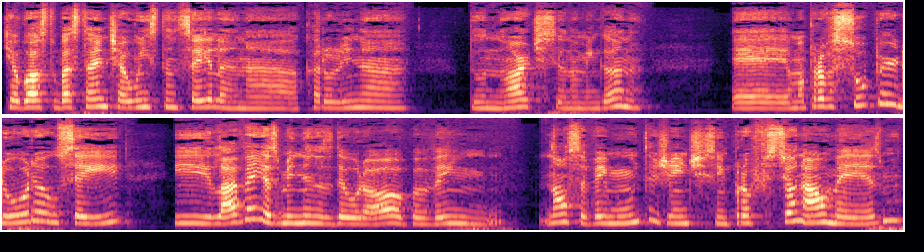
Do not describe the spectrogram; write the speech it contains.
que eu gosto bastante é Winston-Salem, na Carolina do Norte, se eu não me engano. É uma prova super dura, UCI, e lá vem as meninas da Europa, vem... Nossa, vem muita gente, assim, profissional mesmo,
